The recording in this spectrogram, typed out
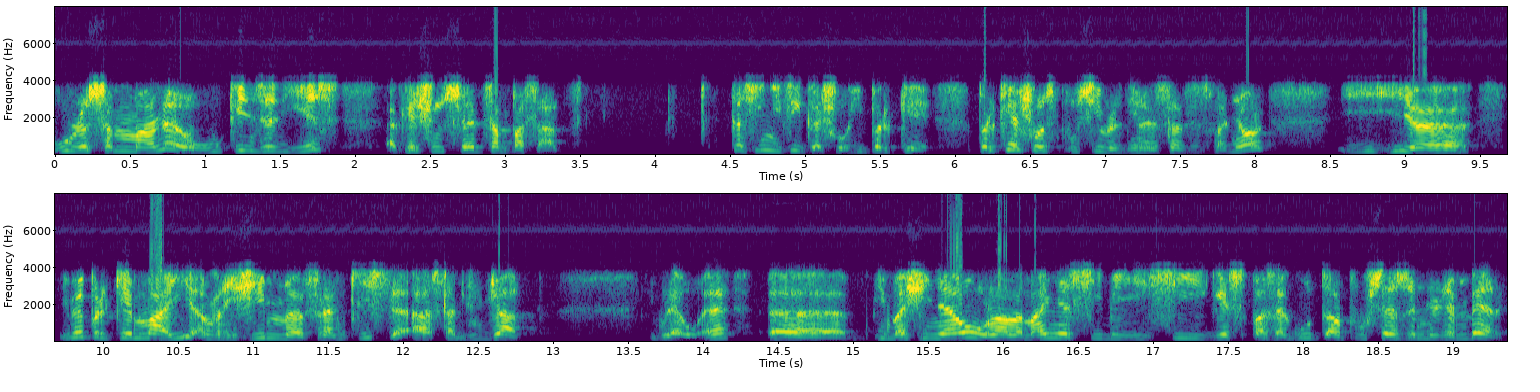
una setmana o 15 dies aquests fets s'han passat. Què significa això i per què? Per què això és possible dins l'estat espanyol? I, i, eh, i bé perquè mai el règim franquista ha estat jutjat Veureu, eh? eh imagineu l'Alemanya si, si hagués pas hagut el procés de Nuremberg.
